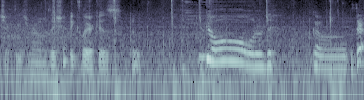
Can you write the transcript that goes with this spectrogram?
Check these rooms. They should be clear, because... Oh, gold! Go. Is there?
